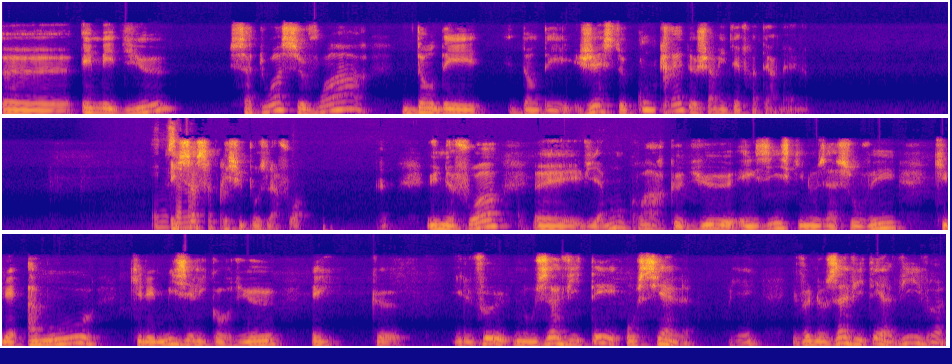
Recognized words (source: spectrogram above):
euh, aimer Dieu, ça doit se voir dans des, dans des gestes concrets de charité fraternelle. Et, ça, ça présuppose la foi. Une foi, euh, évidemment, croire que Dieu existe, qu'il nous a sauvés, qu'il est amour, qu'il est miséricordieux et qu'il veut nous inviter au ciel. Voyez? Il veut nous inviter à vivre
